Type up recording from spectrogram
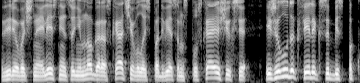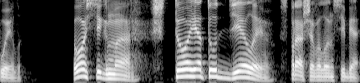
Веревочная лестница немного раскачивалась под весом спускающихся, и желудок Феликса беспокоило. «О, Сигмар, что я тут делаю?» – спрашивал он себя.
